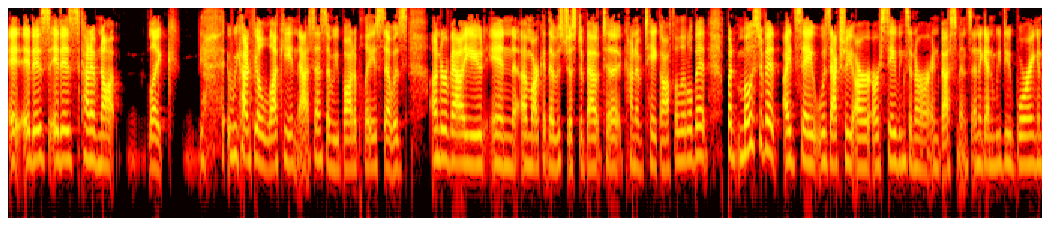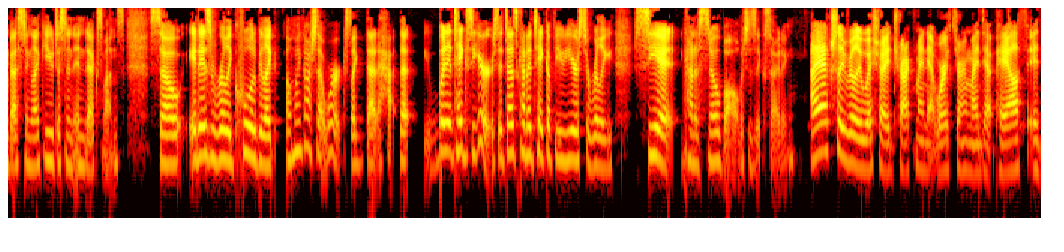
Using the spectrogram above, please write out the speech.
It, it is it is kind of not like we kind of feel lucky in that sense that we bought a place that was undervalued in a market that was just about to kind of take off a little bit. But most of it, I'd say, was actually our our savings and our investments. And again, we do boring investing like you, just in index funds. So it is really cool to be like, oh my gosh, that works. Like that ha- that but it takes years. It does kind of take a few years to really see it kind of snowball, which is exciting. I actually really wish I had tracked my net worth during my debt payoff. It,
